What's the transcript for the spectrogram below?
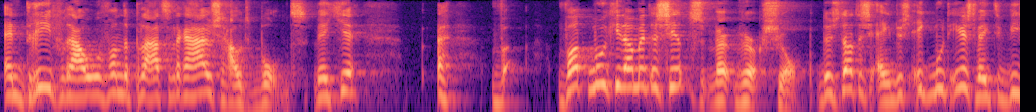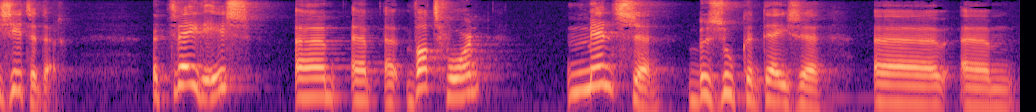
en drie vrouwen van de plaatselijke huishoudbond. Weet je, uh, wat moet je dan met een sales workshop? Dus dat is één. Dus ik moet eerst weten wie zitten er. Het tweede is, uh, uh, wat voor mensen bezoeken deze, um,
